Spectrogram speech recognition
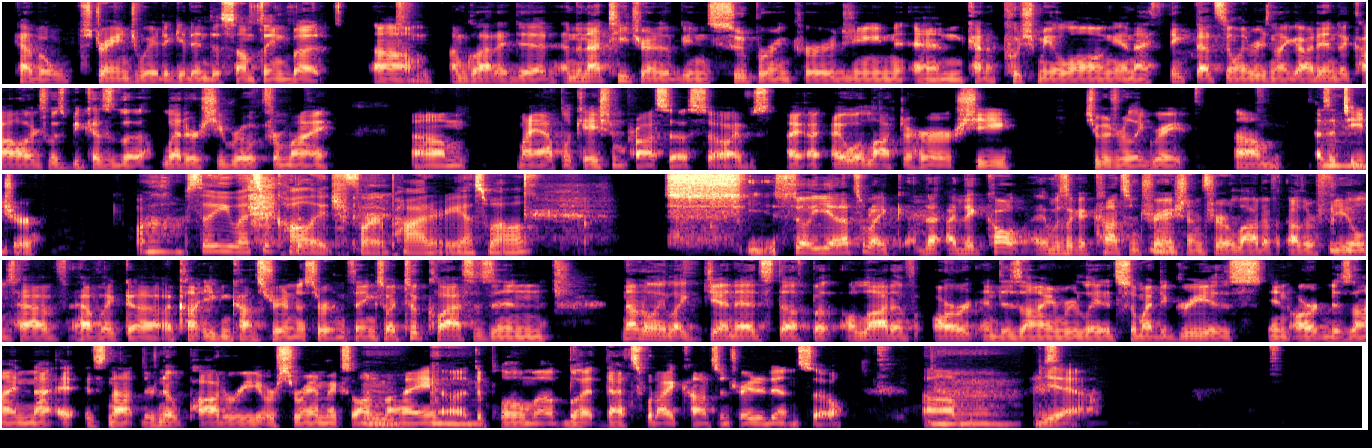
kind of a strange way to get into something, but um, I'm glad I did. And then that teacher ended up being super encouraging and kind of pushed me along. And I think that's the only reason I got into college was because of the letter she wrote for my um, my application process. So I was I, I owe a lot to her. She she was really great um, as a Mhm. teacher. Wow. So you went to college for pottery as well. So yeah, that's what I that, they call it was like a concentration. I'm sure a lot of other fields have have like a, a con, you can concentrate on a certain thing. So I took classes in not only like gen ed stuff, but a lot of art and design related. So my degree is in art and design. Not it's not there's no pottery or ceramics on Mm, my uh, mm. diploma, but that's what I concentrated in. So um, Ah, yeah,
